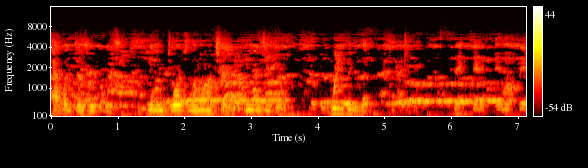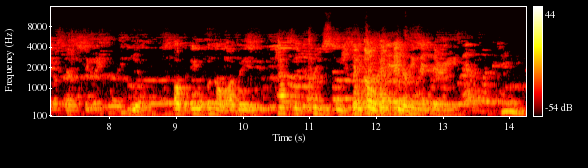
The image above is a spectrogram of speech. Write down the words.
Catholic Jesuit priest, named George Lemaitre in 1930. What do you think of that? That that bit of the Theory. Yeah, of a no of a Catholic priest inventing Oh, that inventing theory. that theory. Hmm.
